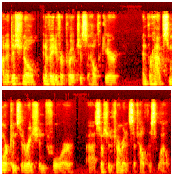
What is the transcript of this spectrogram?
on additional innovative approaches to healthcare, and perhaps more consideration for uh, social determinants of health as Will.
